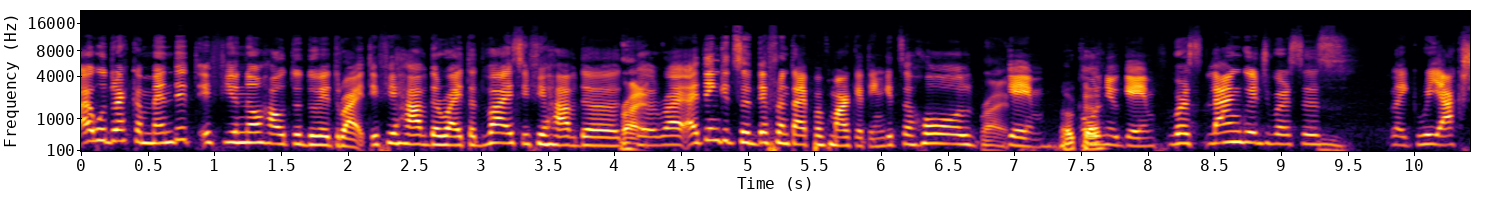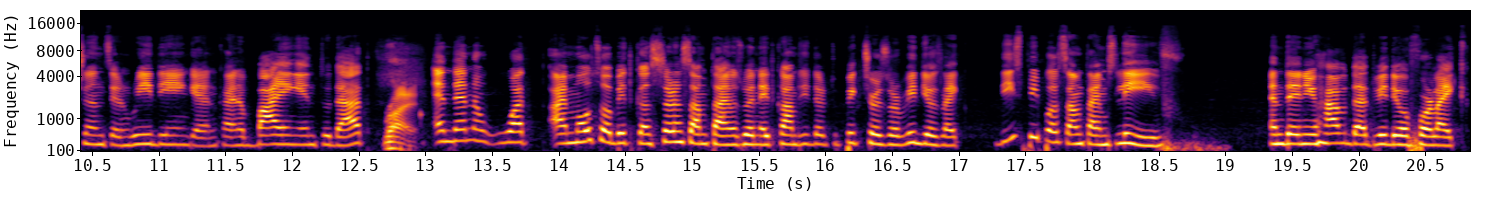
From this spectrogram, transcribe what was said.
I would recommend it if you know how to do it right. If you have the right advice, if you have the Right. the right. I think it's a different type of marketing. It's a whole Right. game, Okay. whole new game. Versus language versus hmm. Like reactions and reading and kind of buying into that. Right. And then what I'm also a bit concerned sometimes when it comes either to pictures or videos, like these people sometimes leave, and then you have that video for like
